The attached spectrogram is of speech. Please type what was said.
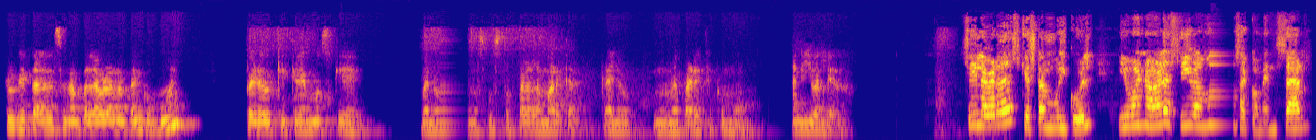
creo que tal vez una palabra no tan común, pero que creemos que, bueno, nos gustó para la marca. Cayó, me parece como anillo al dedo. Sí, la verdad es que está muy cool. Y bueno, ahora sí vamos a comenzar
